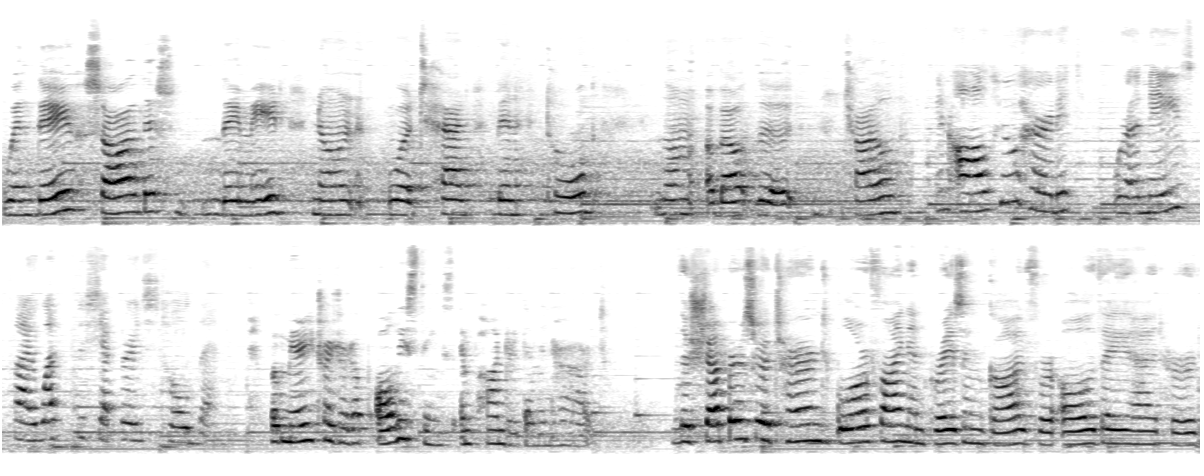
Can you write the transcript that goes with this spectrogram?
When they saw this, they made known what had been told them about the child. And all who heard it were amazed by what the shepherds told them. But Mary treasured up all these things and pondered them in her heart. The shepherds returned, glorifying and praising God for all they had heard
